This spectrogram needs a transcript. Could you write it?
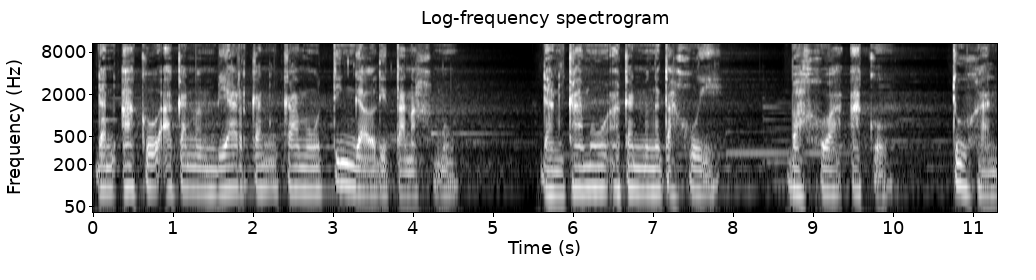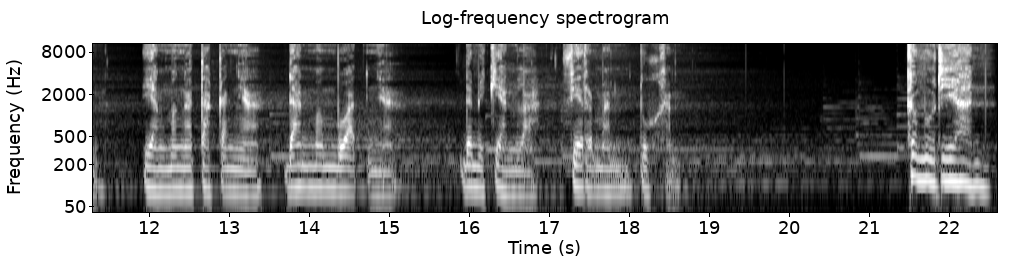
dan aku akan membiarkan kamu tinggal di tanahmu, dan kamu akan mengetahui bahwa aku, Tuhan, yang mengatakannya dan membuatnya. Demikianlah firman Tuhan. Kemudian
